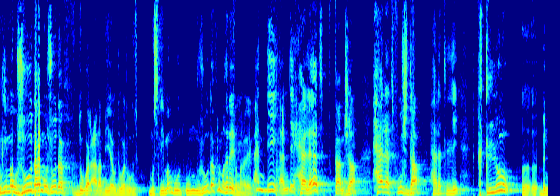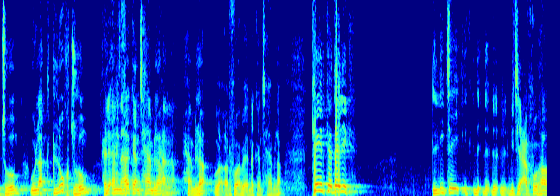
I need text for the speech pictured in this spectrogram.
اللي موجوده موجودة في الدول العربية ودول مسلمة وموجودة في المغرب. في المغرب. عندي عندي حالات في طنجة حالات في وجده حالات اللي قتلوا آه، بنتهم ولا قتلوا أختهم. لأنها كانت حاملة. حاملة. حاملة وعرفوها بأنها كانت حاملة. كاين كذلك اللي تي اللي تيعرفوها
